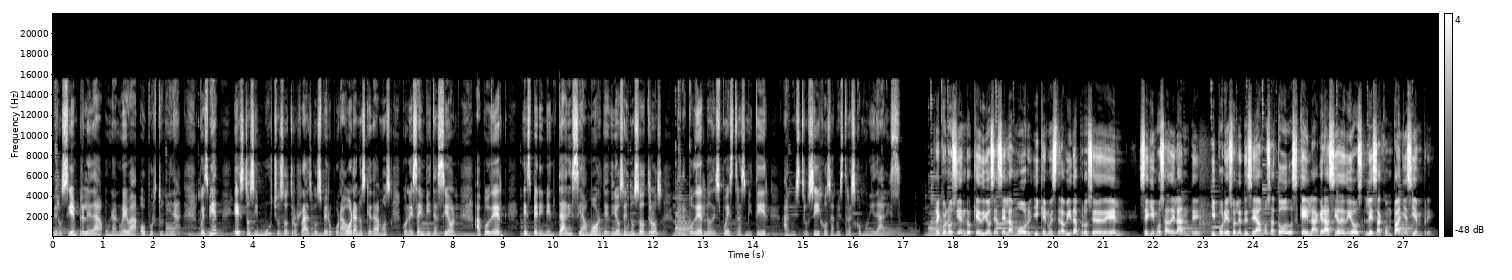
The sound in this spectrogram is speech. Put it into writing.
pero siempre le da una nueva oportunidad. Pues bien, estos y muchos otros rasgos, pero por ahora nos quedamos con esa invitación a poder experimentar ese amor de Dios en nosotros para poderlo después transmitir a nuestros hijos, a nuestras comunidades. Reconociendo que Dios es el amor y que nuestra vida procede de Él, seguimos adelante y por eso les deseamos a todos que la gracia de Dios les acompañe siempre.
